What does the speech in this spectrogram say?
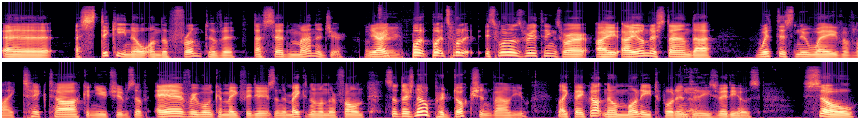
uh, a sticky note on the front of it that said manager yeah Okay. right but but it's one it's one of those weird things where I I understand that with this new wave of like TikTok and YouTube stuff, everyone can make videos and they're making them on their phone. So there's no production value. Like they've got no money to put into Yeah. these videos. So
